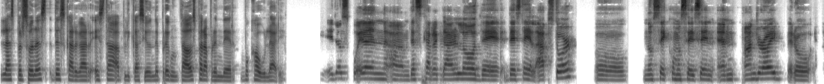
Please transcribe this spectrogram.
las personas descargar esta aplicación de preguntados para aprender vocabulario? Ellos pueden um, descargarlo de, desde el App Store o no sé cómo se dice en Android, pero en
